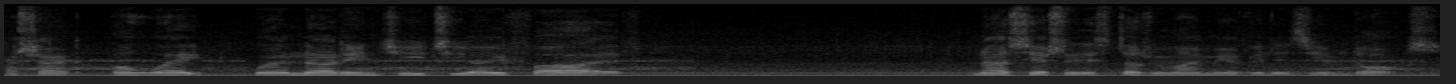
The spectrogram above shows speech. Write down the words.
Hashtag, oh wait, we're not in GTA 5. No, seriously, this does remind me of Elysium Docks.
